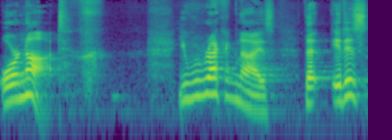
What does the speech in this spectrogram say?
Or not. You will recognize that it is,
